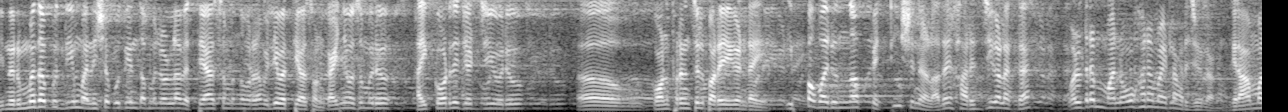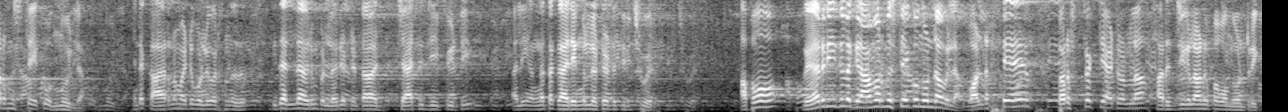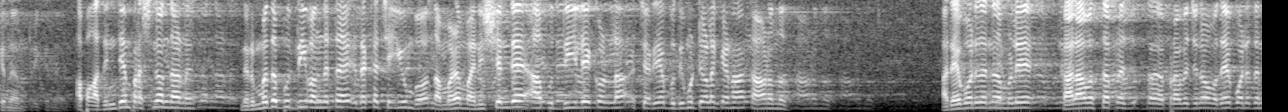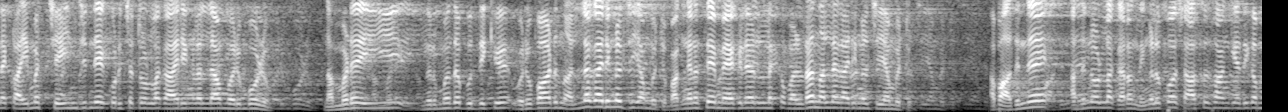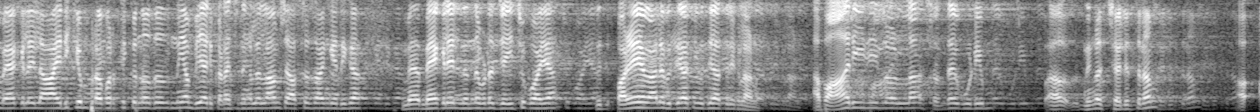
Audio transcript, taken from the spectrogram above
ഈ നിർമ്മിത ബുദ്ധിയും മനുഷ്യബുദ്ധിയും തമ്മിലുള്ള വ്യത്യാസം എന്ന് പറയുന്നത് വലിയ വ്യത്യാസമാണ്. കഴിഞ്ഞ ദിവസം ഒരു ഹൈക്കോടതി ജഡ്ജി ഒരു കോൺഫറൻസിൽ പറയുകയുണ്ടായി. ഇപ്പൊ വരുന്ന പെറ്റീഷനുകൾ അതായത് ഹർജികളൊക്കെ വളരെ മനോഹരമായിട്ടുള്ള ഹർജികളാണ്. ഗ്രാമർ മിസ്റ്റേക്ക് ഒന്നുമില്ല. അതിന്റെ കാരണമായിട്ട് പുള്ളി പറയുന്നത് ഇതെല്ലാവരും പിള്ളേർ ഇട്ടിട്ട് ചാറ്റ് ജി പി ടി അല്ലെങ്കിൽ അങ്ങനത്തെ കാര്യങ്ങളിൽ ഇട്ടിട്ട് തിരിച്ചു വരും. അപ്പോൾ വേറെ രീതിയിലുള്ള ഗ്രാമർ മിസ്റ്റേക്ക് ഒന്നും ഉണ്ടാവില്ല. വളരെ പെർഫെക്റ്റ് ആയിട്ടുള്ള ഹർജികളാണ് ഇപ്പൊ വന്നുകൊണ്ടിരിക്കുന്നത്. അപ്പൊ അതിന്റെയും പ്രശ്നം എന്താണ്? നിർമ്മിത ബുദ്ധി വന്നിട്ട് ഇതൊക്കെ ചെയ്യുമ്പോൾ നമ്മുടെ മനുഷ്യന്റെ ആ ബുദ്ധിയിലേക്കുള്ള ചെറിയ ബുദ്ധിമുട്ടുകളൊക്കെയാണ് ആ കാണുന്നത്. അതേപോലെ തന്നെ നമ്മൾ കാലാവസ്ഥ പ്രവചനവും അതേപോലെ തന്നെ ക്ലൈമറ്റ് ചേഞ്ചിനെ കുറിച്ചിട്ടുള്ള കാര്യങ്ങളെല്ലാം വരുമ്പോഴും നമ്മുടെ ഈ നിർമ്മിത ബുദ്ധിക്ക് ഒരുപാട് നല്ല കാര്യങ്ങൾ ചെയ്യാൻ പറ്റും. അങ്ങനത്തെ മേഖലകളിലൊക്കെ വളരെ നല്ല കാര്യങ്ങൾ ചെയ്യാൻ പറ്റും. അപ്പൊ അതിന്റെ അതിനുള്ള കാരണം നിങ്ങളിപ്പോ ശാസ്ത്ര സാങ്കേതിക മേഖലയിലായിരിക്കും പ്രവർത്തിക്കുന്നത് എന്ന് ഞാൻ വിചാരിക്കും. കാരണം വെച്ചാൽ നിങ്ങളെല്ലാം ശാസ്ത്ര സാങ്കേതിക മേഖലയിൽ നിന്ന് ഇവിടെ ജയിച്ചു പോയ പഴയകാല വിദ്യാർത്ഥി വിദ്യാർത്ഥിനികളാണ്. അപ്പൊ ആ രീതിയിലുള്ള ശ്രദ്ധ കൂടിയും നിങ്ങൾ ചെലുത്തണം.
